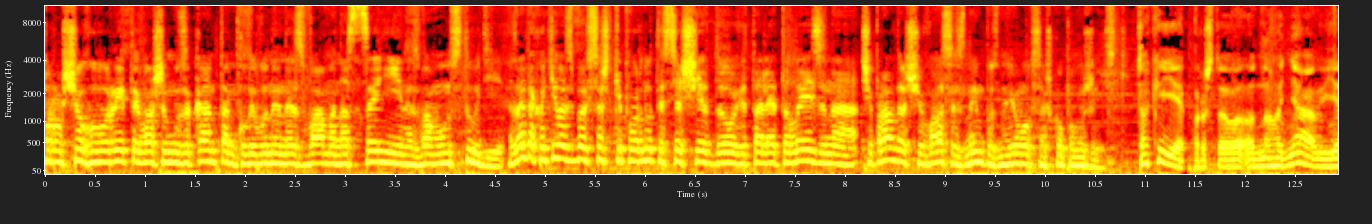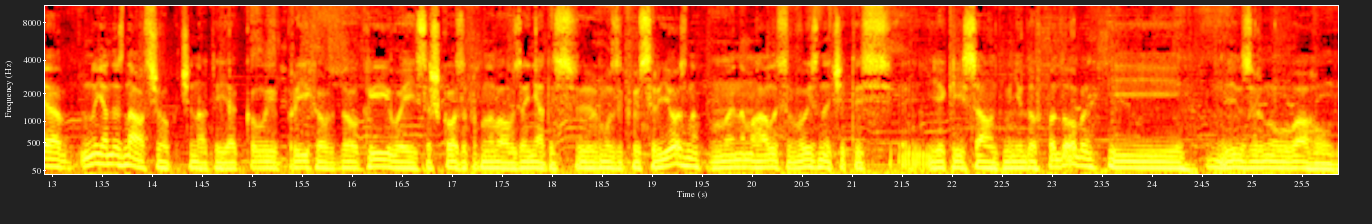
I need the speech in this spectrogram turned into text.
про що говорити вашим музикантам, коли вони не з вами на сцені і не з вами у студії. Знаєте, хотілося б все ж таки повернутися ще до Віталія Телезіна. Чи правда, що вас із ним познайомив Сашко Положинський? Так і є. Просто одного дня я ну я не знав з чого починати. Я коли приїхав до Києва і Сашко запропонував зайнятися музикою серйозно. Ми намагалися визначитись, який саунд мені до вподоби, і він звернув увагу,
